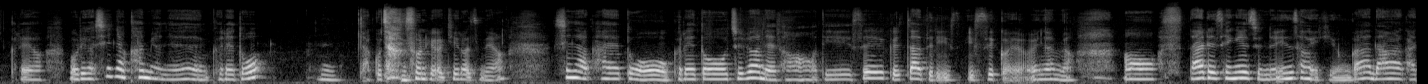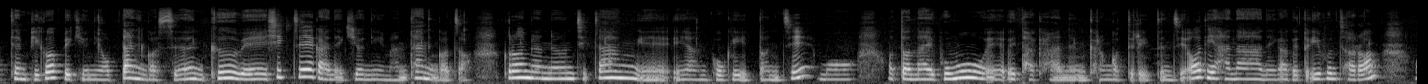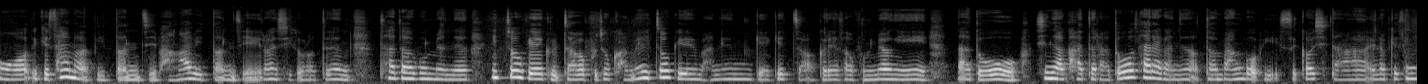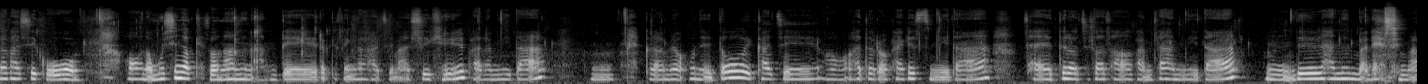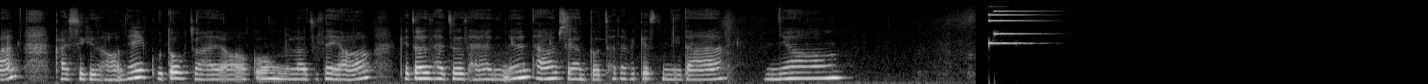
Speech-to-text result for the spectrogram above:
그래요. 우리가 신약하면은 그래도 음, 자꾸 잔소리가 길어지네요. 신약 해도 그래도 주변에서 어디 쓸 글자들이 있- 있을 거예요. 왜냐면 어, 나를 생해주는 인성의 기운과 나와 같은 비겁의 기운이 없다는 것은 그 외에 식재 간의 기운이 많다는 거죠. 그러면은 직장에 의한 복이 있던지 뭐 어떤 나의 부모에 의탁하는 그런 것들이 있든지 어디 하나 내가 그래도 이분처럼 어, 이렇게 삼합이 있던지 방합이 있던지 이런 식으로든 찾아보면은 이쪽에 글자가 부족하면 이쪽에 많은 게 있겠죠. 그래서 분명히 나도 신약하더라도 살아가는 어떤 방법이 있을 것이다. 이렇게 생각하시고 어, 너무 신약해서 나는 안 돼. 이렇게 생각하지 마시길 바랍니다. 음, 그러면 오늘도 여기까지 어, 하도록 하겠습니다. 잘 들어주셔서 감사합니다. 음, 늘 하는 말이지만 가시기 전에 구독, 좋아요 꼭 눌러주세요. 계절사주 자연이는 다음 시간 또 찾아뵙겠습니다. 안녕.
